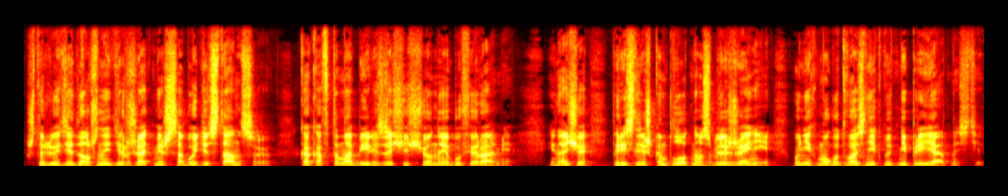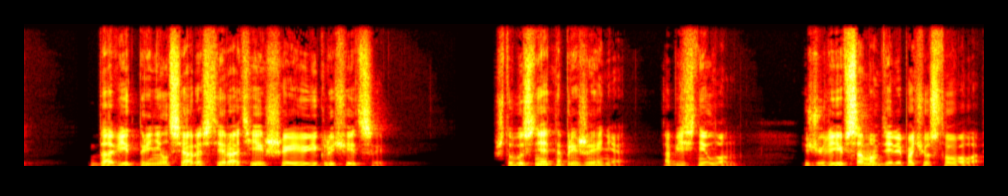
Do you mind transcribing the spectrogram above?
что люди должны держать между собой дистанцию, как автомобили, защищенные буферами, иначе при слишком плотном сближении у них могут возникнуть неприятности. Давид принялся растирать ей шею и ключицы. Чтобы снять напряжение –– объяснил он. Жюли в самом деле почувствовала,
